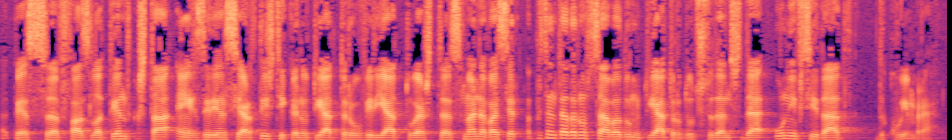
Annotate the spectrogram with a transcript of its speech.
A peça Fase Latente, que está em residência artística no Teatro Viriato esta semana, vai ser apresentada no sábado no Teatro dos Estudantes da Universidade de Coimbra.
